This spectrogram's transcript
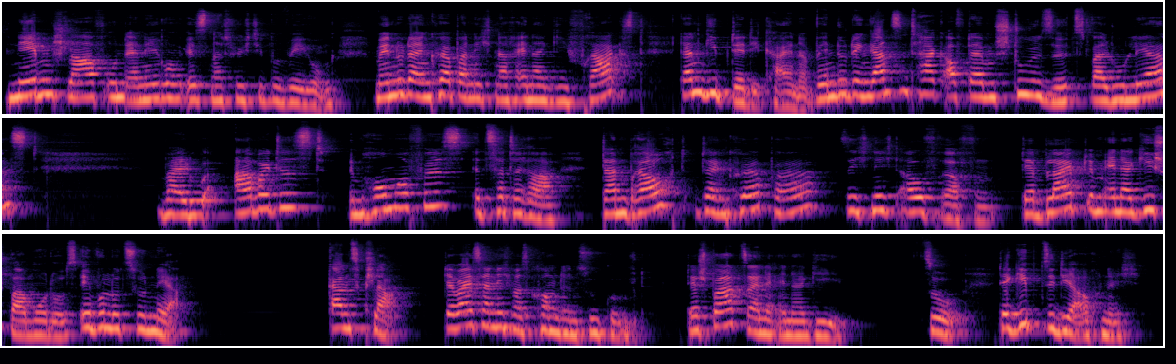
Neben Schlaf und Ernährung ist natürlich die Bewegung. Wenn du deinen Körper nicht nach Energie fragst, dann gibt er dir keine. Wenn du den ganzen Tag auf deinem Stuhl sitzt, weil du lernst, weil du arbeitest im Homeoffice etc., dann braucht dein Körper sich nicht aufraffen. Der bleibt im Energiesparmodus, evolutionär. Ganz klar. Der weiß ja nicht, was kommt in Zukunft. Der spart seine Energie. So, der gibt sie dir auch nicht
